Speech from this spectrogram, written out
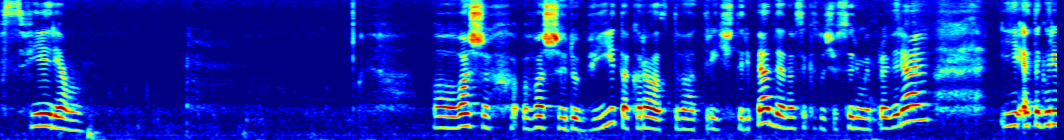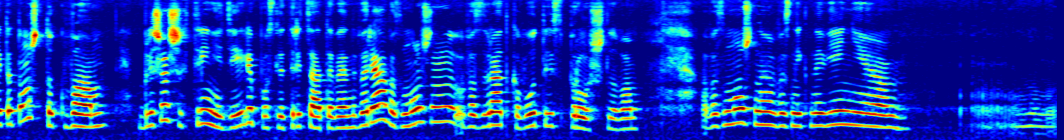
в сфере э, ваших, вашей любви. Так, раз, два, три, четыре, пять. Да, я на всякий случай все время проверяю. И это говорит о том, что к вам в ближайших три недели после 30 января возможен возврат кого-то из прошлого. Возможно возникновение, ну,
